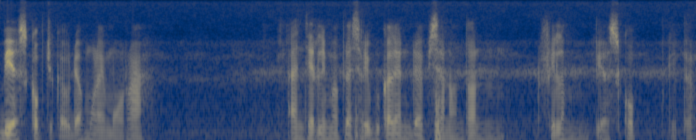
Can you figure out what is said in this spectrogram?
bioskop juga udah mulai murah. Anjir 15.000 kalian udah bisa nonton film bioskop gitu.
